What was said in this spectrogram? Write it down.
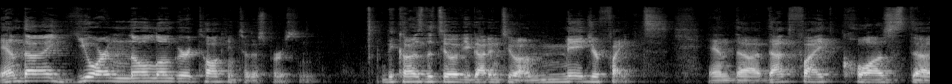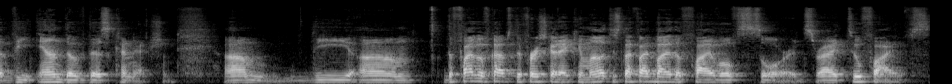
and uh, you are no longer talking to this person because the two of you got into a major fight and uh, that fight caused uh, the end of this connection. Um, the um, the Five of Cups, the first card that came out, is clarified by the Five of Swords, right? Two fives.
